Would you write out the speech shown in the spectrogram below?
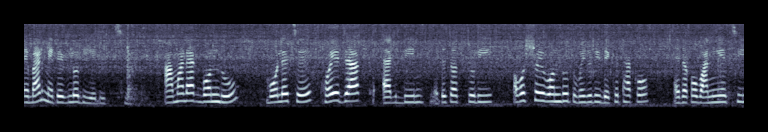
এবার মেটেগুলো দিয়ে দিচ্ছি। আমার এক বন্ধু বলেছে, হয়ে যাক, একদিন মেটে চচ্চড়ি। অবশ্যই বন্ধু, তুমি যদি দেখে থাকো এটাকেও বানিয়েছি,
